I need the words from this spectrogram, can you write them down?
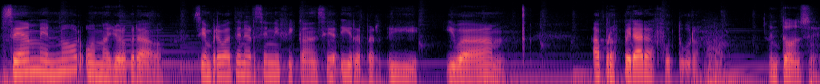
sea en menor o en mayor grado, siempre va a tener significancia y, va a, prosperar a futuro. Entonces,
